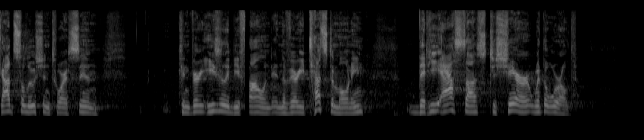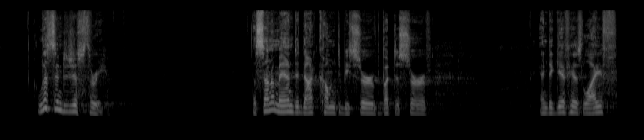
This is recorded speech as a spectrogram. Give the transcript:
God's solution to our sin can very easily be found in the very testimony that He asks us to share with the world. Listen to just three. The Son of Man did not come to be served, but to serve, and to give His life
